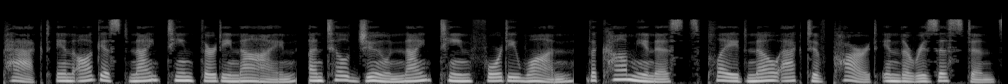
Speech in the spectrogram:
Pact in August 1939, until June 1941, the Communists played no active part in the resistance.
